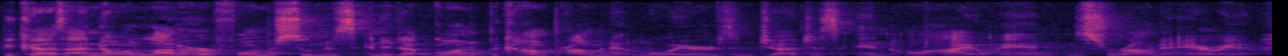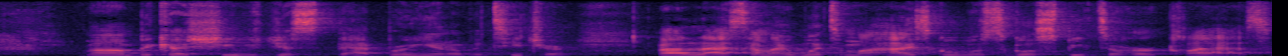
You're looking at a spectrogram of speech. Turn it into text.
because i know a lot of her former students ended up going to become prominent lawyers and judges in ohio and the surrounding area um, because she was just that brilliant of a teacher uh, last time I went to my high school was to go speak to her class.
